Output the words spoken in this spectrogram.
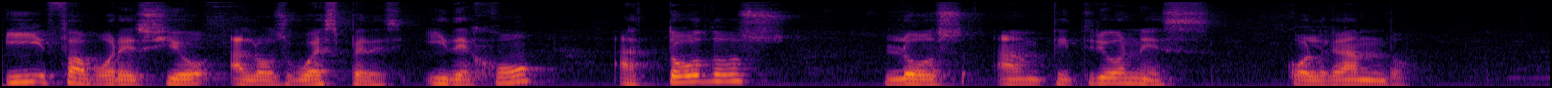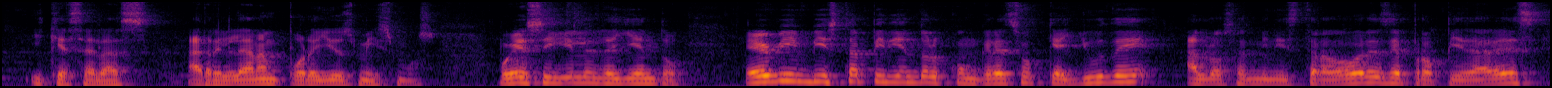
y favoreció a los huéspedes y dejó a todos los anfitriones colgando y que se las arreglaran por ellos mismos. Voy a seguirles leyendo. Airbnb está pidiendo al Congreso que ayude a los administradores de propiedades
